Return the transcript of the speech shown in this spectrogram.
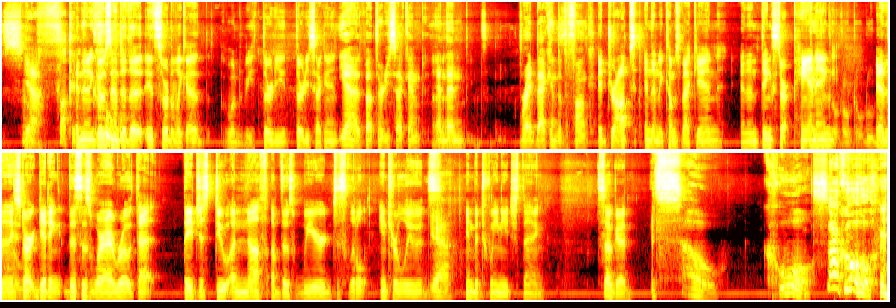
So Yeah, Fucking. and then it goes cool. into the. It's sort of like a what would it be 30, 30 second. Yeah, it's about 30 second. Uh, and then right back into the funk. It drops and then it comes back in, and then things start panning, and then they start getting. This is where I wrote that they just do enough of those weird, just little interludes. Yeah. in between each thing. So good. It's so cool. so cool.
